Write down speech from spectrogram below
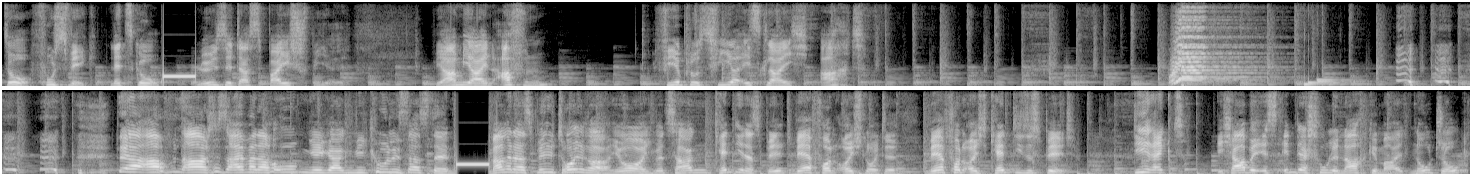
So, Fußweg. Let's go. Löse das Beispiel. Wir haben hier einen Affen. 4 plus 4 ist gleich 8. Der Affenarsch ist einfach nach oben gegangen. Wie cool ist das denn? Mache das Bild teurer. Ja, ich würde sagen, kennt ihr das Bild? Wer von euch, Leute, wer von euch kennt dieses Bild? Direkt, ich habe es in der Schule nachgemalt. No joke.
